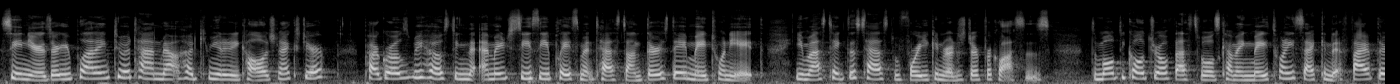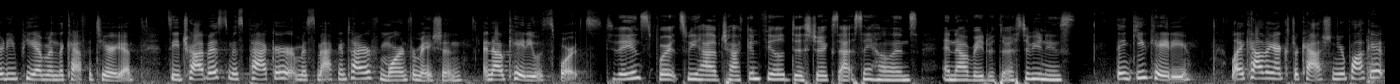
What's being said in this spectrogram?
Seniors, are you planning to attend Mount Hood Community College next year? Parkrose will be hosting the MHCC placement test on Thursday, May 28th. You must take this test before you can register for classes. The Multicultural Festival is coming May 22nd at 5:30 p.m. in the cafeteria. See Travis, Miss Packer, or Miss McIntyre for more information. And now Katie with sports. Today in sports, we have track and field districts at St. Helens, and now Reed with the rest of your news. Thank you, Katie. Like having extra cash in your pocket?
